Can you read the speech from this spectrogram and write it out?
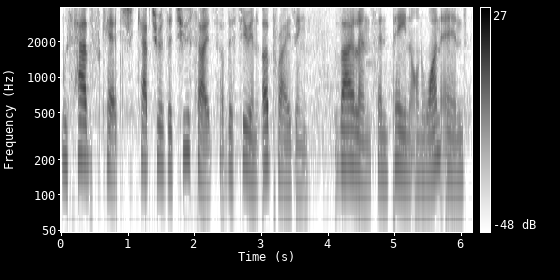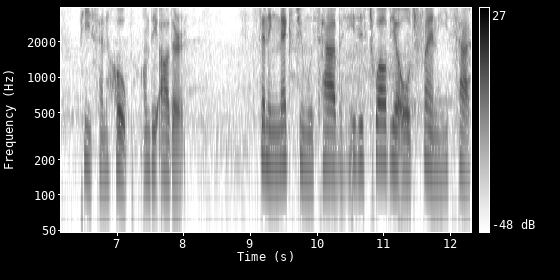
Musab's sketch captures the two sides of the Syrian uprising violence and pain on one end, peace and hope on the other. Standing next to Musab is his 12-year-old friend Isak.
